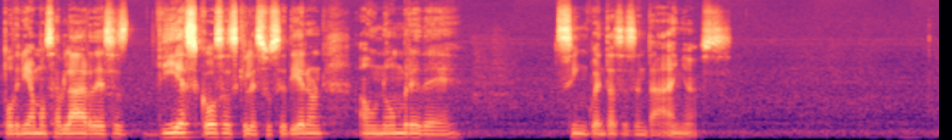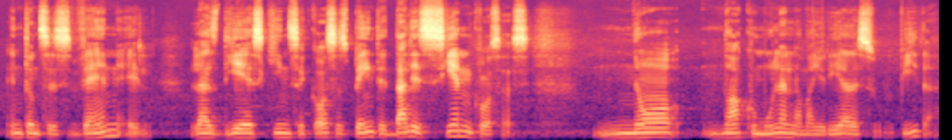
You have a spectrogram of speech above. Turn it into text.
podríamos hablar de esas 10 cosas que le sucedieron a un hombre de 50, 60 años. Entonces ven el, las 10, 15 cosas, 20, dale 100 cosas. No, no acumulan la mayoría de su vida.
